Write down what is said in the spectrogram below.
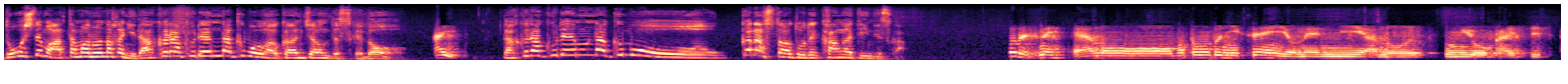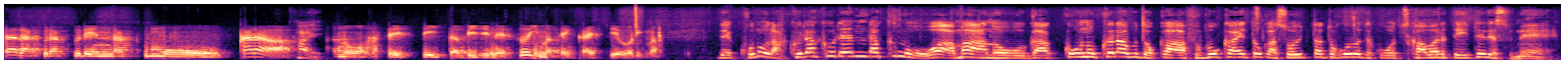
どうしても頭の中に楽々連絡網が浮かんじゃうんですけど、はい。楽々連絡網からスタートで考えていいんですか？そうですね。あのーもともと2004年にあの運用を開始した楽々連絡網から、はいあの派生していったビジネスを今展開しております。で、この楽々連絡網は、まあ、あの、学校のクラブとか、父母会とか、そういったところでこう使われていてですね、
